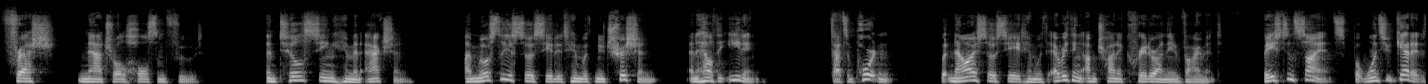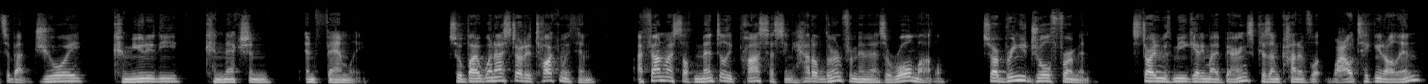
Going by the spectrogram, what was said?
fresh natural wholesome food until seeing him in action I mostly associated him with nutrition and healthy eating. That's important. But now I associate him with everything I'm trying to create around the environment, based in science. But once you get it, it's about joy, community, connection, and family. So by when I started talking with him, I found myself mentally processing how to learn from him as a role model. So I bring you Joel Fuhrman, starting with me getting my bearings because I'm kind of wow, taking it all in.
